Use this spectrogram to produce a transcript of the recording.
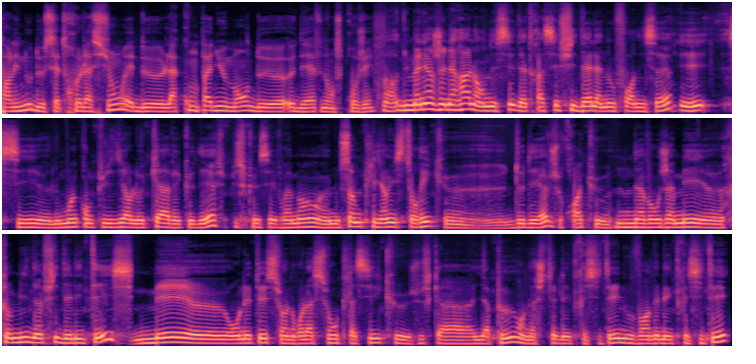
Parlez-nous de cette relation et de l'accompagnement de EDF dans ce projet. D'une manière générale, on essaie d'être assez fidèle à nos fournisseurs et c'est le moins qu'on puisse dire le cas avec EDF puisque c'est vraiment, nous sommes clients historiques d'EDF. Je crois que nous n'avons jamais euh, commis d'infidélité, mais euh, on était sur une relation classique jusqu'à il y a peu. On achetait de l'électricité, nous vendait l'électricité.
